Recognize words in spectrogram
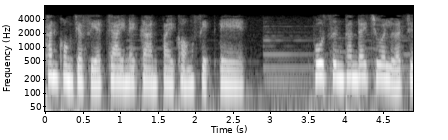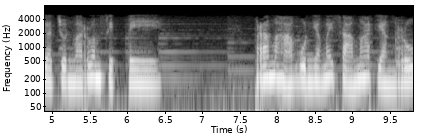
ท่านคงจะเสียใจในการไปของสิทธิเอก ผู้ซึ่งท่านได้ช่วยเหลือเจือจุนมาร่วมสิบปี พระมหาบุญยังไม่สามารถอย่างรู้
